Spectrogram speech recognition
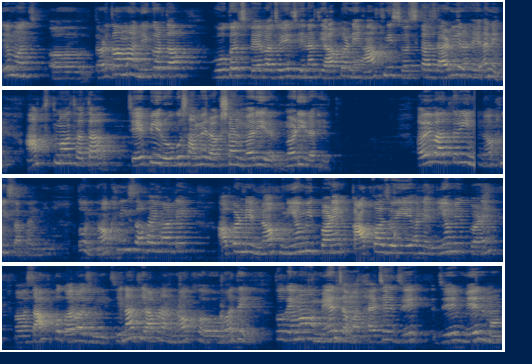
તેમજ તડકામાં નીકળતા ગોગલ્સ પહેરવા જોઈએ, જેનાથી આપણને આંખની સ્વચ્છતા જાળવી રહે અને આંખમાં થતા ચેપી રોગો સામે રક્ષણ મળી મળી રહે. હવે વાત કરીએ નખની સફાઈની. તો નખની સફાઈ માટે આપણને નખ નિયમિતપણે કાપવા જોઈએ અને નિયમિતપણે સાફ કરવા જોઈએ. જેનાથી આપણા નખ વધે તો તેમાં મેલ જમા થાય છે, જે જે મેલમાં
